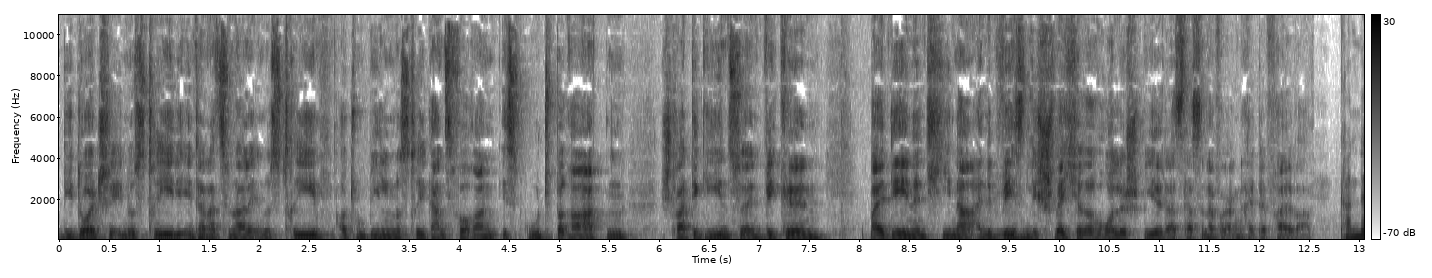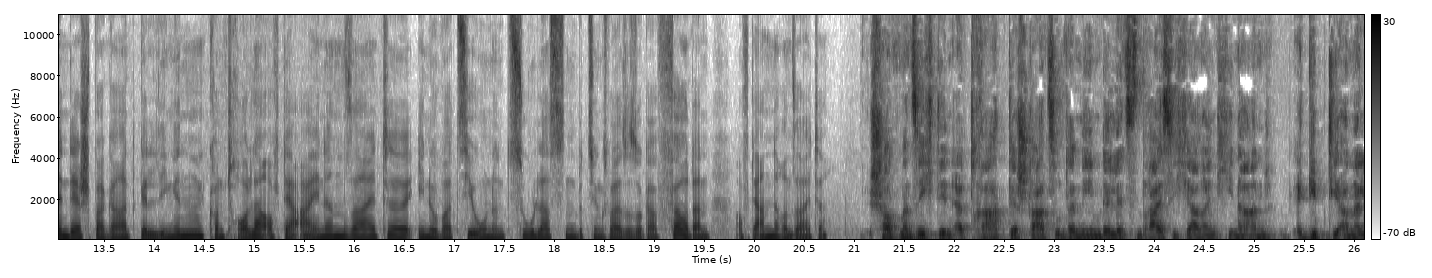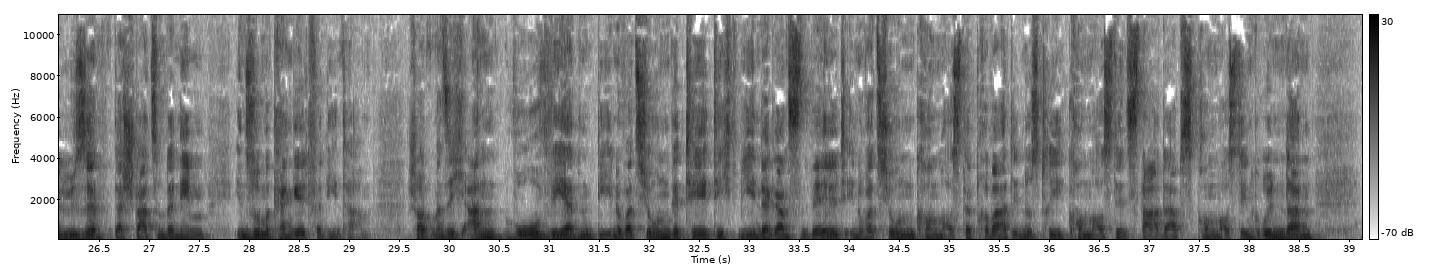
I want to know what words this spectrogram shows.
die deutsche Industrie, die internationale Industrie, Automobilindustrie ganz voran, ist gut beraten, Strategien zu entwickeln, bei denen China eine wesentlich schwächere Rolle spielt, als das in der Vergangenheit der Fall war. Kann denn der Spagat gelingen, Kontrolle auf der einen Seite, Innovationen zulassen bzw. sogar fördern auf der anderen Seite? Schaut man sich den Ertrag der Staatsunternehmen der letzten 30 Jahre in China an, ergibt die Analyse, dass Staatsunternehmen in Summe kein Geld verdient haben schaut man sich an, wo werden die Innovationen getätigt, wie in der ganzen Welt. Innovationen kommen aus der Privatindustrie, kommen aus den Startups, kommen aus den Gründern.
